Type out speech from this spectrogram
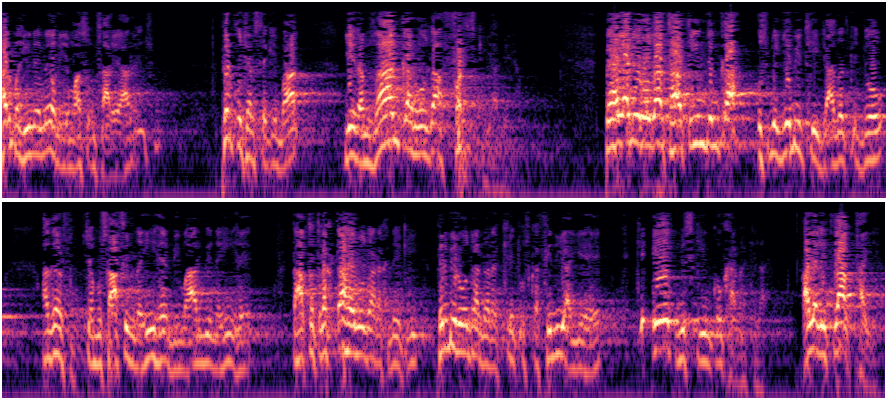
ہر مہینے میں اور یہ موسم سارے آ رہے ہیں اس میں۔ پھر کچھ عرصے کے بعد یہ رمضان کا روزہ فرض کیا گیا۔ پہلا جو روزہ تھا تین دن کا، اس میں یہ بھی تھی اجازت کہ جو اگر مسافر نہیں ہے، بیمار بھی نہیں ہے، طاقت رکھتا ہے روزہ رکھنے کی، پھر بھی روزہ نہ رکھے تو اس کا فدیہ یہ ہے کہ ایک مسکین کو کھانا کھلائے۔ الگ اطلاق تھا یہ۔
